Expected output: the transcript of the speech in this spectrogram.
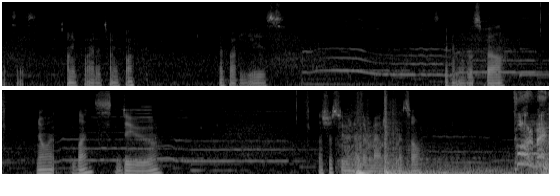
What's this? 24 out of 24. I've already used. Second level spell. You know what? Let's do. Let's just do another magic missile. Torment!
